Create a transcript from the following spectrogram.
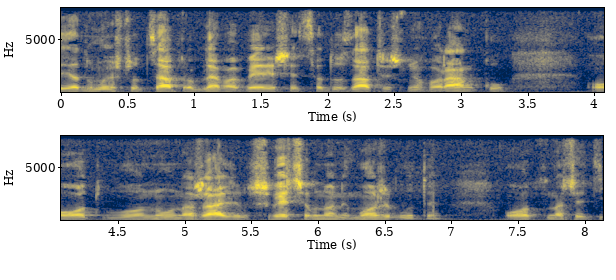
Я думаю, що ця проблема вирішиться до завтрашнього ранку. От, бо, ну, на жаль, швидше воно не може бути. От, значить,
